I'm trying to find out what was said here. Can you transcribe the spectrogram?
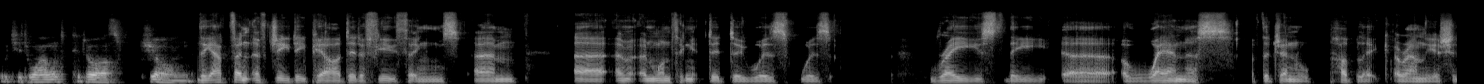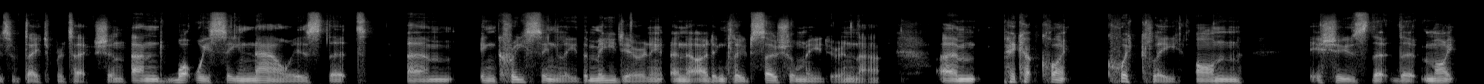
which is why I wanted to ask John. The advent of GDPR did a few things. Um, uh, and, and, one thing it did do was was raise the uh, awareness of the general public around the issues of data protection. And what we see now is that um, increasingly the media, and, and, I'd include social media in that, um, pick up quite quickly on issues that that might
